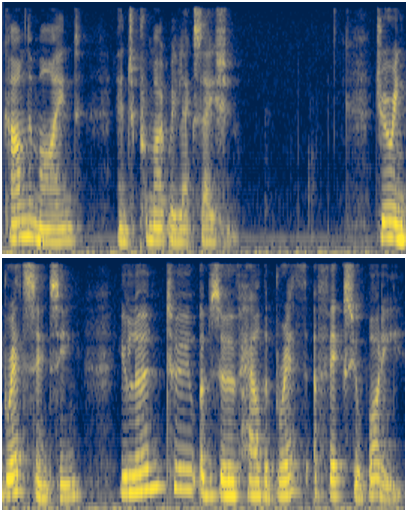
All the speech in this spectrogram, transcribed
calm the mind, and to promote relaxation. During breath sensing, you learn to observe how the breath affects your body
